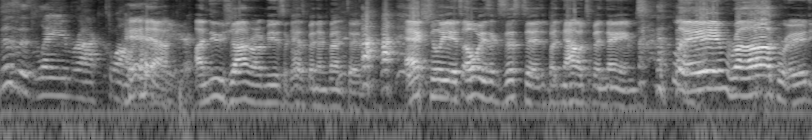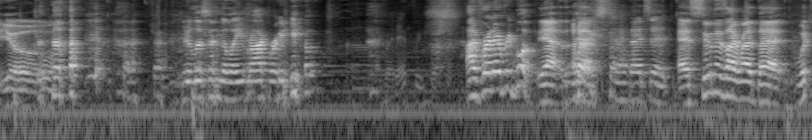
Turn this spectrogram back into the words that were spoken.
this is lame rock quality Yeah, here. a new genre of music has been invented. Actually, it's always existed, but now it's been named Lame Rock Radio. You're listening to late rock radio. I've read every book. Yeah, That's it. as soon as I read that, which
